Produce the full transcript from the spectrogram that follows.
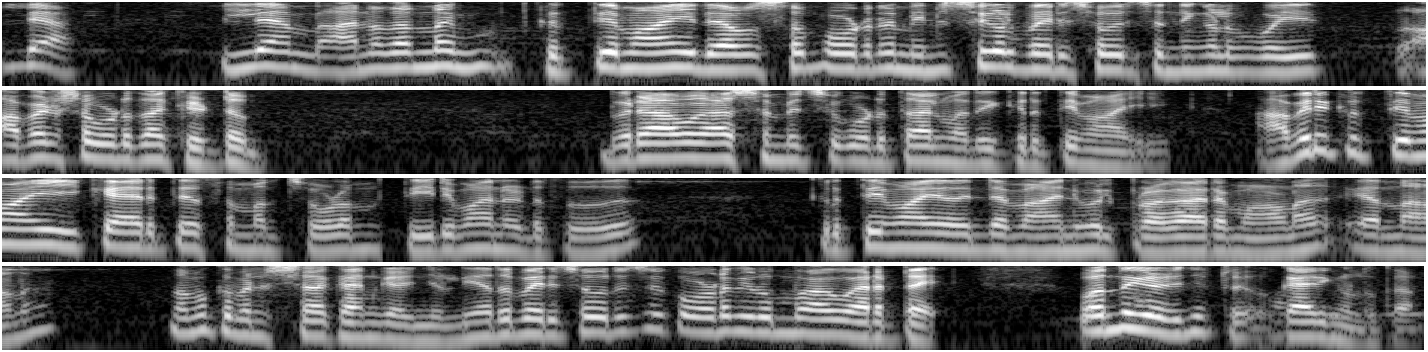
ഇല്ല. ഇല്ല മാനദണ്ഡം കൃത്യമായി ദേവസ്വം ബോർഡിന് മിനിറ്റ്സുകൾ പരിശോധിച്ച് നിങ്ങൾ പോയി അപേക്ഷ കൊടുത്താൽ കിട്ടും. വിവരാവകാശം വെച്ച് കൊടുത്താൽ മതി കൃത്യമായി. അവർ കൃത്യമായി ഈ കാര്യത്തെ സംബന്ധിച്ചോളം തീരുമാനമെടുത്തത് കൃത്യമായി അതിന്റെ മാനുവൽ പ്രകാരമാണ് എന്നാണ് നമുക്ക് മനസ്സിലാക്കാൻ കഴിഞ്ഞുള്ളൂ അത് പരിശോധിച്ച് കോടതി മുമ്പാകെ വരട്ടെ. വന്നു കഴിഞ്ഞിട്ട് കാര്യങ്ങൾ നോക്കാം.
